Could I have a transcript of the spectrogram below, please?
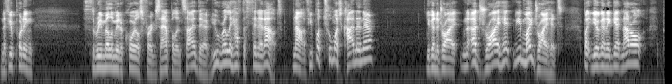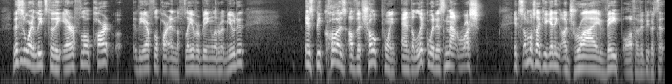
And if you're putting three millimeter coils, for example, inside there, you really have to thin it out. Now, if you put too much cotton in there, you're gonna dry a dry hit. You might dry hit, but you're gonna get not all. This is where it leads to the airflow part, the airflow part, and the flavor being a little bit muted. Is because of the choke point and the liquid is not rush. It's almost like you're getting a dry vape off of it because the,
